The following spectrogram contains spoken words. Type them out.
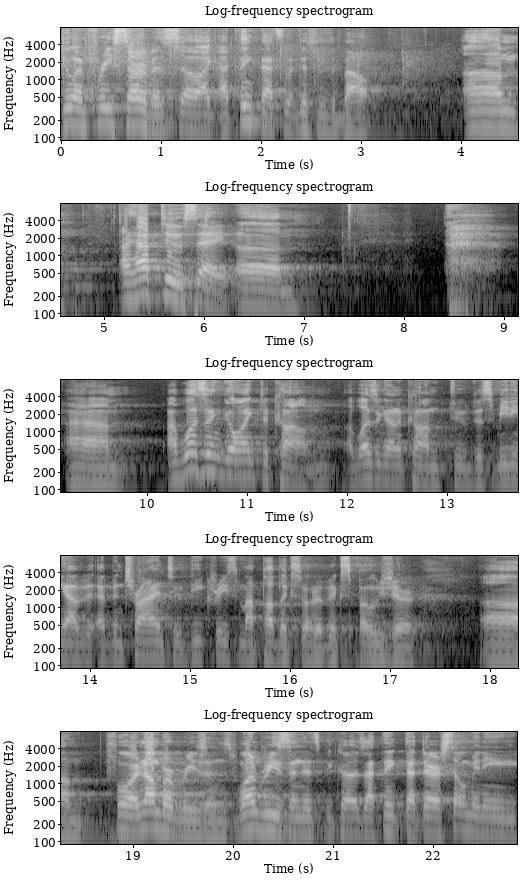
doing free service. So I, I think that's what this is about. Um, I have to say, um, um I wasn't going to come. I wasn't going to come to this meeting. I've, I've been trying to decrease my public sort of exposure um, for a number of reasons. One reason is because I think that there are so many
